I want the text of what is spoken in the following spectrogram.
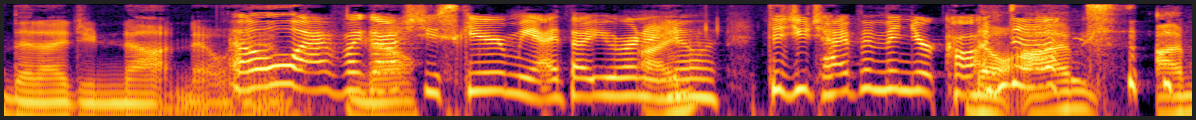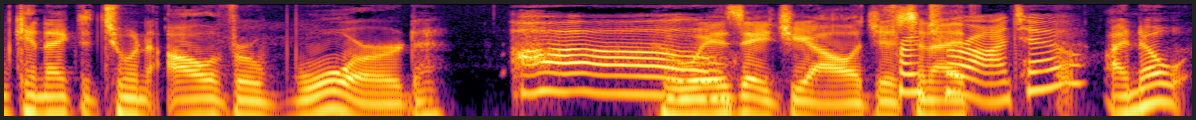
Then I do not know. Him. Oh oh my No. gosh, you scared me. I thought you were gonna I- know. Did you type him in your contacts? No, I'm? I'm connected to an Oliver Ward oh, who is a geologist from and I Toronto? I know.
